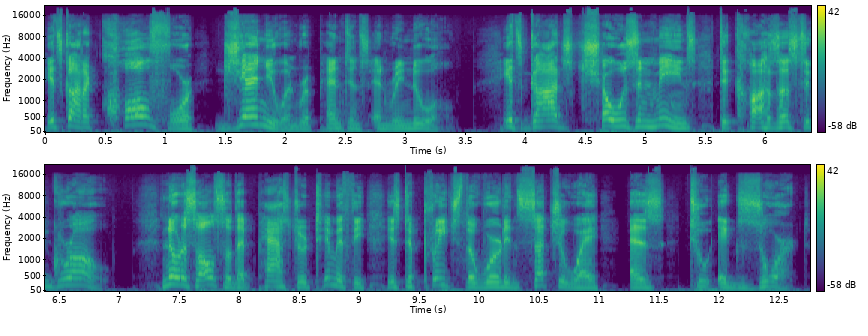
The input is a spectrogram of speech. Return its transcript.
It's got to call for genuine repentance and renewal. It's God's chosen means to cause us to grow. Notice also that Pastor Timothy is to preach the word in such a way as to exhort.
